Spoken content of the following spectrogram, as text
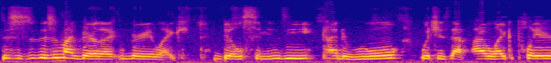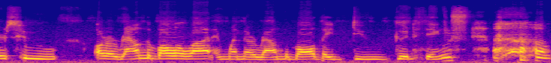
this is this is my very like very like Bill Simmonsy kind of rule, which is that I like players who are around the ball a lot, and when they're around the ball, they do good things. um,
